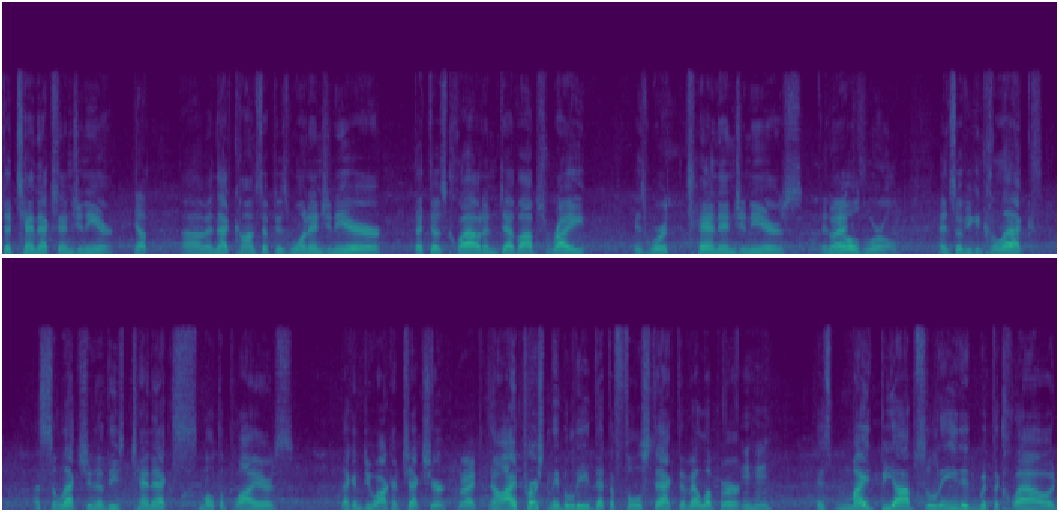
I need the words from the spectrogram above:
the 10x engineer. Yep. Um, and that concept is one engineer that does cloud and DevOps right is worth 10 engineers in the old world. And so if you can collect a selection of these 10x multipliers that can do architecture. Correct. Now I personally believe that the full stack developer hmm is might be obsoleted with the cloud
